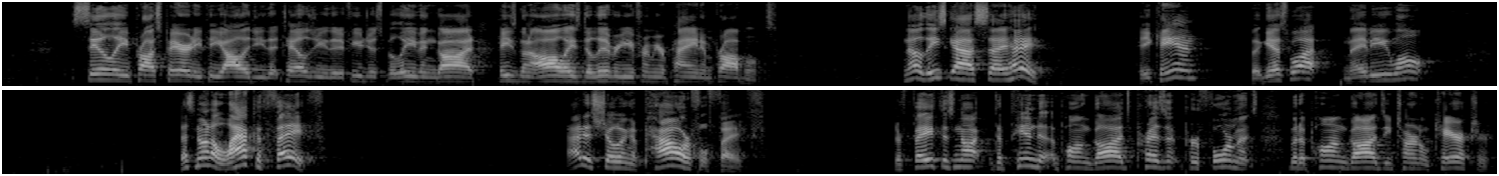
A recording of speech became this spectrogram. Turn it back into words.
silly prosperity theology that tells you that if you just believe in God, He's going to always deliver you from your pain and problems? No, these guys say, hey, He can, but guess what? Maybe He won't. That's not a lack of faith. That is showing a powerful faith. Their faith is not dependent upon God's present performance, but upon God's eternal character.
